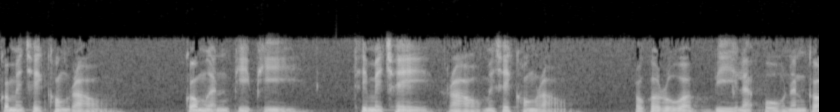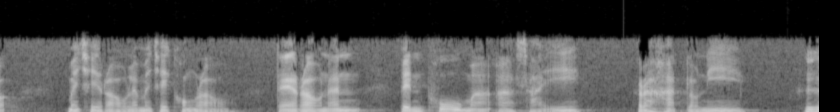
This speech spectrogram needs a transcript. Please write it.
ก็ไม่ใช่ของเรา ก็เหมือนพีพีที่ไม่ใช่เราไม่ใช่ของเรา เราก็รู้ว่า B และ O นั้นก็ ไม่ใช่เราและไม่ใช่ของเรา แต่เรานั้นเป็นผู้มาอาศัย รหัสเหล่านี้ เพื่อ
